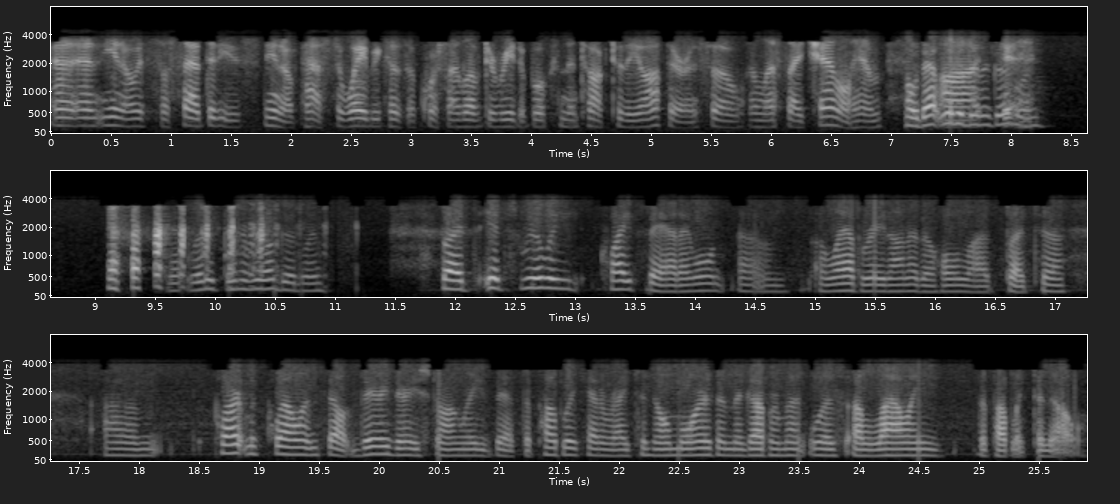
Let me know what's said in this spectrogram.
and, and you know it's so sad that he's you know passed away because of course I love to read a book and then talk to the author. And so unless I channel him oh that would have uh, been a good one. That would have been a real good one. But it's really quite sad. I won't um elaborate on it a whole lot. But uh um Clark McClelland felt very very strongly that the public had a right to know more than the government was allowing the public to know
